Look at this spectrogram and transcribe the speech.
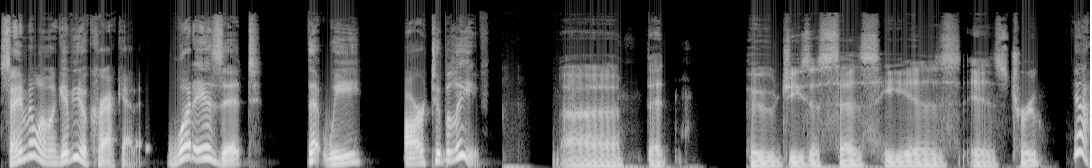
Samuel, I'm going to give you a crack at it. What is it that we are to believe? Uh, that who Jesus says he is is true. Yeah.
